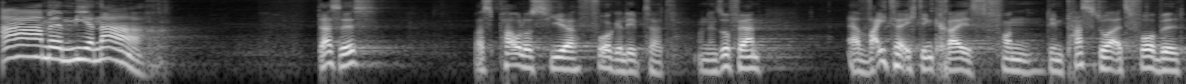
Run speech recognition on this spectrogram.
Ahme mir nach. Das ist, was Paulus hier vorgelebt hat. Und insofern erweitere ich den Kreis von dem Pastor als Vorbild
